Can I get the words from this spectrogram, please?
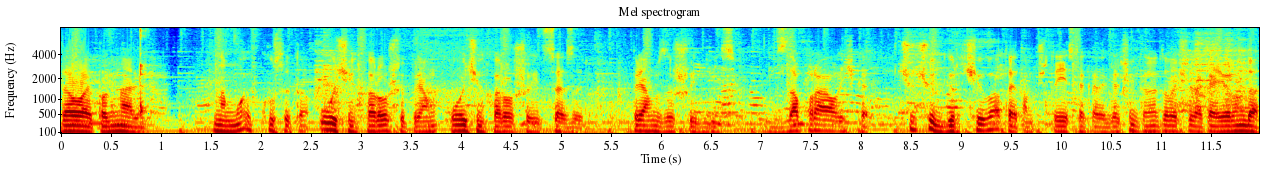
давай, погнали. На мой вкус это очень хороший, прям очень хороший цезарь. Прям зашибись. Заправочка. Чуть-чуть горчеватая, там что-то есть такая горчинка, но это вообще такая ерунда.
